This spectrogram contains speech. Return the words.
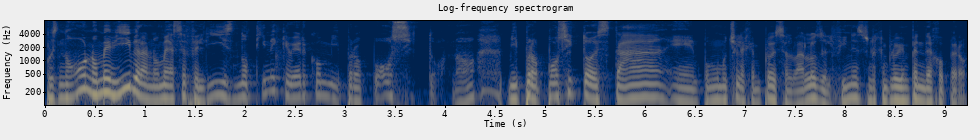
pues no, no me vibra, no me hace feliz, no tiene que ver con mi propósito, ¿no? Mi propósito está en, pongo mucho el ejemplo de salvar los delfines, es un ejemplo bien pendejo, pero,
